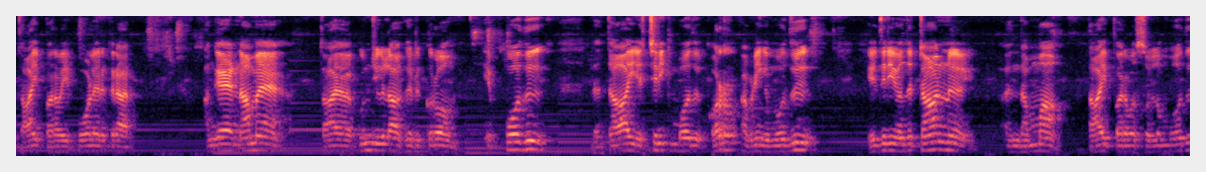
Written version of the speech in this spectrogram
தாய் பறவை போல இருக்கிறார். அங்கே நாம் தாய் குஞ்சுகளாக இருக்கிறோம். எப்போது இந்த தாய் எச்சரிக்கும் போது கொர் அப்படிங்கும்போது எதிரி வந்துட்டான்னு அந்த அம்மா தாய் பறவை சொல்லும்போது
